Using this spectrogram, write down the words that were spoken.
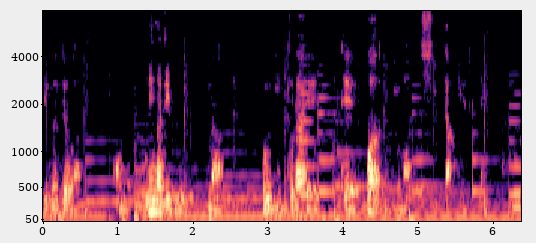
自分ではあのネガティブな風に捉えてはいましたけどね。うん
